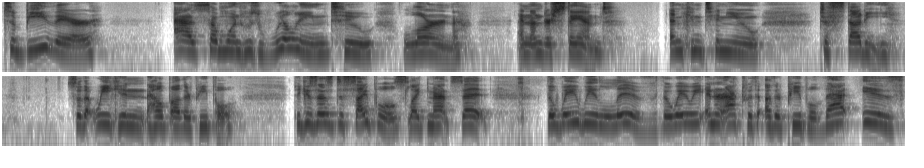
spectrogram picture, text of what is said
to be there as someone who's willing to learn and understand and continue to study so that we can help other people. Because as disciples, like Matt said, the way we live, the way we interact with other people, that is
